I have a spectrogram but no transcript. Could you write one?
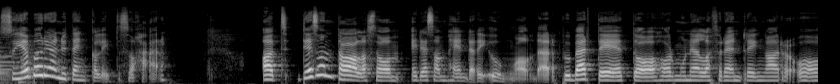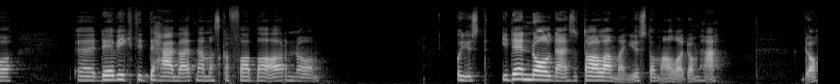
Så jag börjar nu tänka lite så här. Att det som talas om är det som händer i ung ålder. Pubertet och hormonella förändringar och eh, det är viktigt det här med att när man skaffar barn och, och just i den åldern så talar man just om alla de här då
